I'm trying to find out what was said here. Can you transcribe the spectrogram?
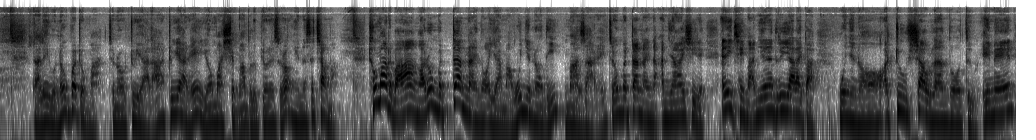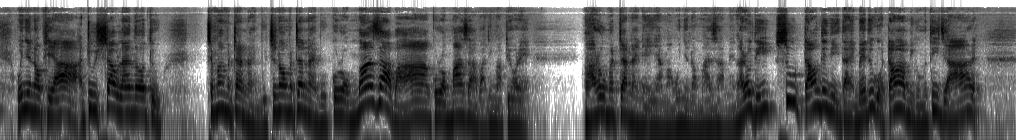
ဒါလေးကိုနှုတ်ပတ်တော်မှာကျွန်တော်တွေ့ရလားတွေ့ရတယ်ယောမရှစ်မှာဘယ်လိုပြောလဲဆိုတော့ငွေ26မှာထို့မှတပါငါတို့မတတ်နိုင်သောအရာမှာဝိညာဉ်တော်သည်မာစားတယ်ကျွန်တော်မတတ်နိုင်တာအများကြီးရှိတယ်အဲ့ဒီအချိန်မှာအမြဲတမ်းသတိရလိုက်ပါဝိညာဉ်တော်အတူလျှောက်လန်းတော်သူအာမင်ဝိညာဉ်တော်ဖခင်အတူလျှောက်လန်းတော်သူကျွန်မမတတ်နိုင်ဘူးကျွန်တော်မတတ်နိုင်ဘူးကိုရောမာစားပါကိုရောမာစားပါဒီမှာပြောတယ် ငါတို့မတတ်နိုင်တဲ့အရာမှာဝိညာဉ်တော်မာစားမယ်ငါတို့ဒီစုတောင်းတဲ့အတိုင်းဘယ်သူကိုတောင်းရမည်ကိုမသိကြတဲ့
